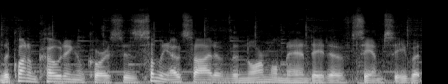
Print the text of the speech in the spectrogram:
The quantum coding, of course, is something outside of the normal mandate of CMC, but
